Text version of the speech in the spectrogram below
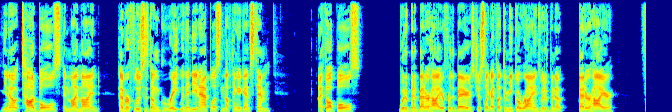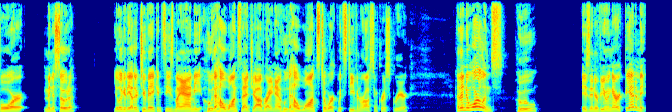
you know, Todd Bowles, in my mind, Eberflus has done great with Indianapolis, nothing against him. I thought Bowles would have been a better hire for the Bears, just like I thought DeMeco Ryans would have been a better hire for Minnesota. You look at the other two vacancies, Miami. Who the hell wants that job right now? Who the hell wants to work with Stephen Ross and Chris Grier? And then New Orleans, who is interviewing Eric Bieniemy.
